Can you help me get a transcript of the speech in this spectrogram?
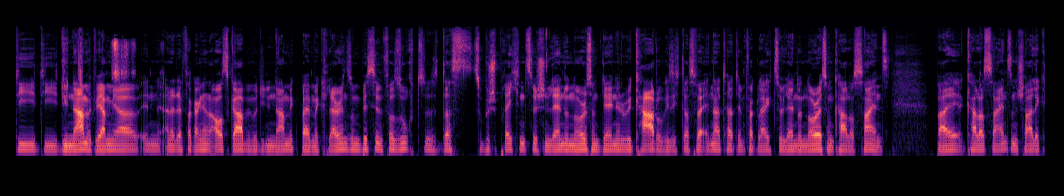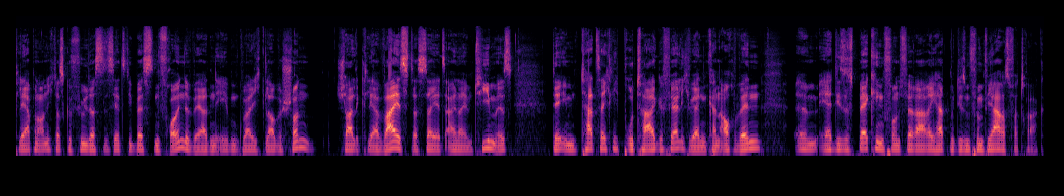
die, die Dynamik, wir haben ja in einer der vergangenen Ausgaben über die Dynamik bei McLaren so ein bisschen versucht, das zu besprechen zwischen Lando Norris und Daniel Ricciardo, wie sich das verändert hat im Vergleich zu Lando Norris und Carlos Sainz. Bei Carlos Sainz und Charles Leclerc hat man auch nicht das Gefühl, dass es jetzt die besten Freunde werden, eben weil ich glaube schon, Charles Leclerc weiß, dass da jetzt einer im Team ist, der ihm tatsächlich brutal gefährlich werden kann, auch wenn ähm, er dieses Backing von Ferrari hat mit diesem Fünfjahresvertrag.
